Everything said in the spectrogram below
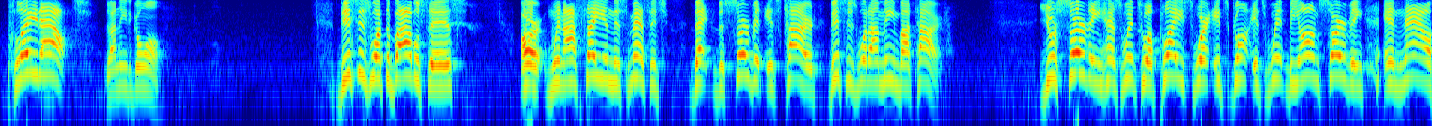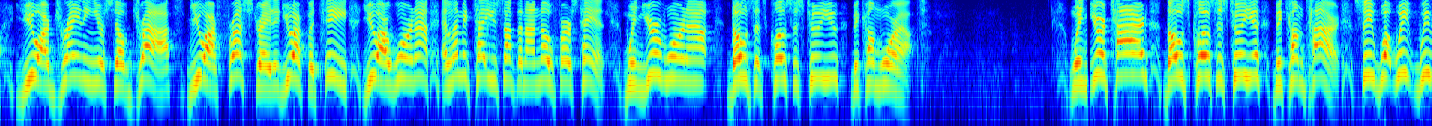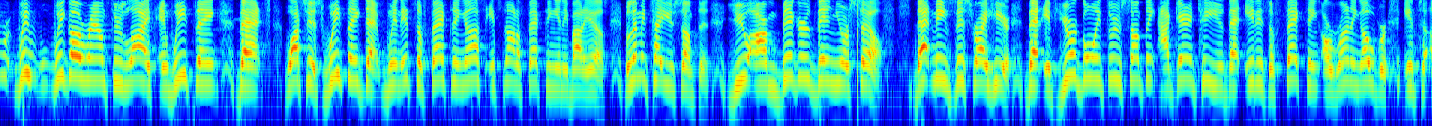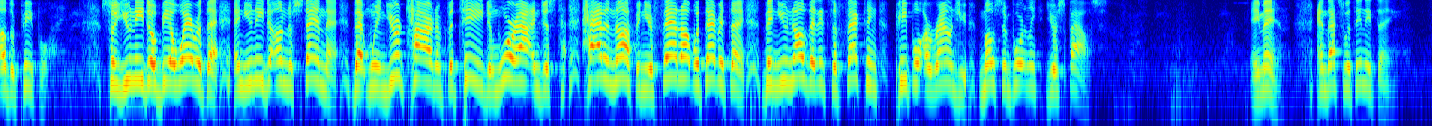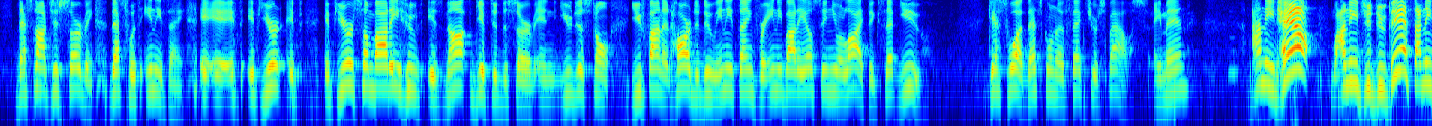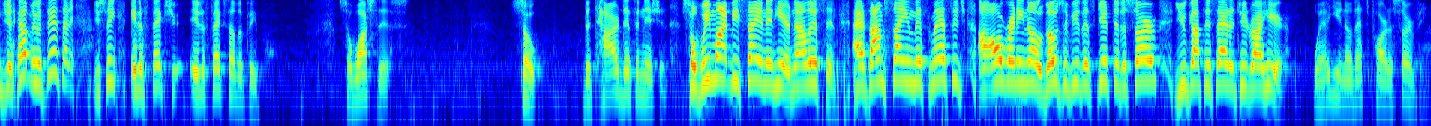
played out do I need to go on? This is what the Bible says, or when I say in this message that the servant is tired, this is what I mean by tired. Your serving has went to a place where it's gone it's went beyond serving and now you are draining yourself dry. You are frustrated, you are fatigued, you are worn out. And let me tell you something I know firsthand. When you're worn out, those that's closest to you become worn out. When you're tired, those closest to you become tired. See, what we, we, we, we go around through life and we think that, watch this, we think that when it's affecting us, it's not affecting anybody else. But let me tell you something you are bigger than yourself. That means this right here that if you're going through something, I guarantee you that it is affecting or running over into other people. So you need to be aware of that and you need to understand that. That when you're tired and fatigued and wore out and just had enough and you're fed up with everything, then you know that it's affecting people around you. Most importantly, your spouse. Amen. And that's with anything. That's not just serving, that's with anything. If, if, you're, if, if you're somebody who is not gifted to serve and you just don't, you find it hard to do anything for anybody else in your life except you, guess what? That's going to affect your spouse. Amen? I need help. I need you to do this. I need you to help me with this. you see, it affects you, it affects other people. So watch this. So the tired definition. So we might be saying in here, now listen, as I'm saying this message, I already know those of you that's gifted to serve, you got this attitude right here. Well, you know, that's part of serving.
